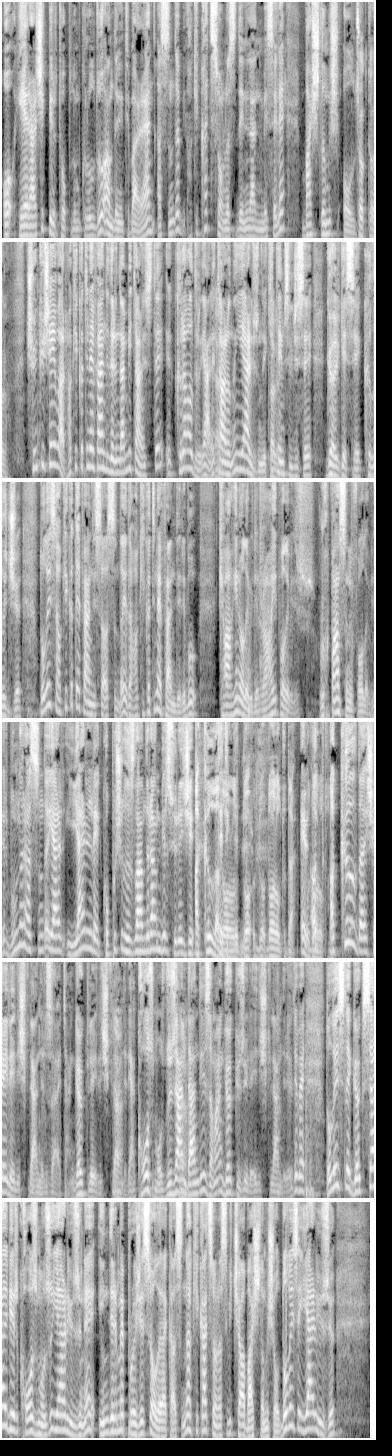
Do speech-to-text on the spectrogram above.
o hiyerarşik bir toplum kurulduğu andan itibaren aslında bir hakikat sonrası denilen mesele başlamış oldu. Çok doğru. Çünkü şey var hakikatin efendilerinden bir tanesi de e, kraldır. Yani evet. Tanrı'nın yeryüzündeki Tabii. temsilcisi, gölgesi, kılıcı. Dolayısıyla hakikat efendisi aslında ya da hakikatin efendileri bu kahin olabilir, rahip olabilir, ruhban sınıfı olabilir. Bunlar aslında yer yerle kopuşu hızlandıran bir süreci akılla doğru, do, do, doğrultuda. Evet, bu doğrultuda. Ak, akıl da şeyle ilişkilendir zaten. Gökle ilişkilendir. Evet. Yani kozmos düzen evet. dendiği zaman gökyüzüyle ilişkilendirildi ve dolayısıyla göksel bir kozmosu yeryüzüne indirme projesi olarak aslında hakikat sonrası bir çağ başlamış oldu. Dolayısıyla yeryüzü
